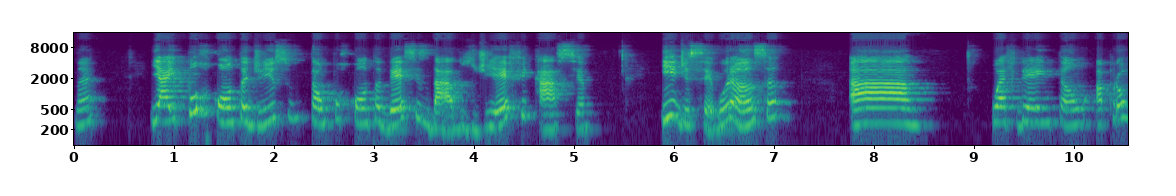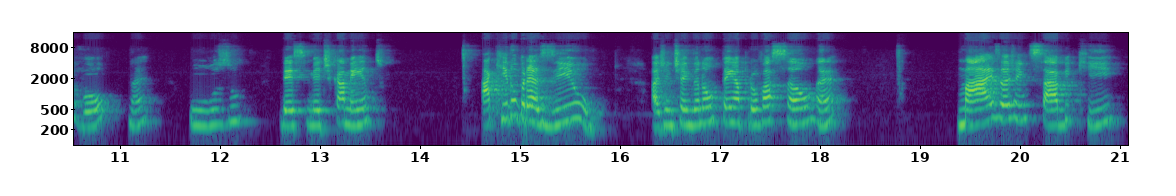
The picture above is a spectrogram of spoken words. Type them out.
né? E aí, por conta disso, então, por conta desses dados de eficácia e de segurança, a, o FDA, então, aprovou né, o uso desse medicamento. Aqui no Brasil, a gente ainda não tem aprovação, né? Mas a gente sabe que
